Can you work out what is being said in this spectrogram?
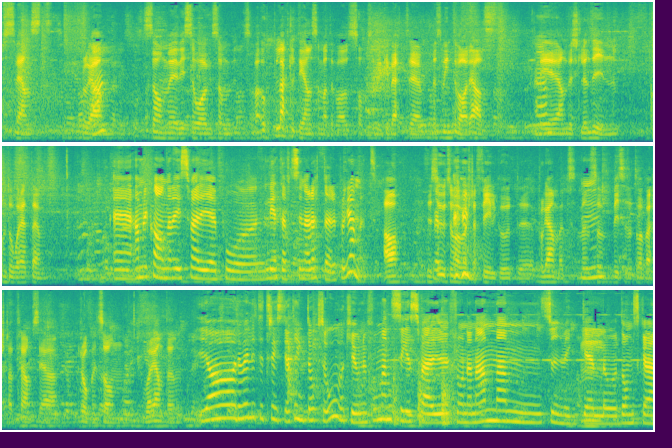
svenskt program som eh, vi såg som, som var upplagt lite grann som att det var som Så mycket bättre, men som inte var det alls. Med Anders Lundin. Jag kommer inte ihåg vad det hette. Eh, amerikanare i Sverige på Leta efter sina rötter-programmet. Ja, det såg ut som var värsta feelgood-programmet. Men så visade det sig att det var värsta tramsiga Robinson-varianten. Ja, det var lite trist. Jag tänkte också, åh vad kul, nu får man se Sverige från en annan synvinkel Mm. och de ska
